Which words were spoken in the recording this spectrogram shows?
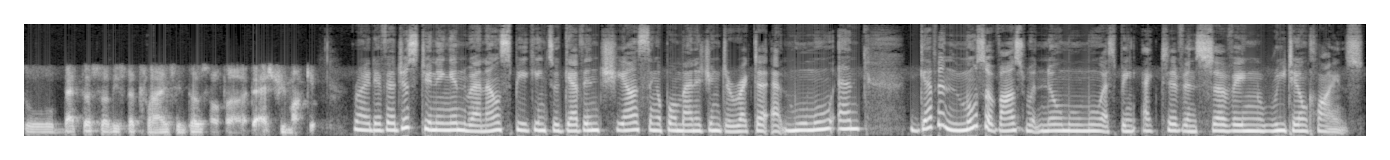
to better service the clients in terms of uh, the SG market. Right. If you're just tuning in, we're now speaking to Gavin Chia, Singapore Managing Director at Moomoo, and Gavin, most of us would know Moomoo as being active in serving retail clients,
